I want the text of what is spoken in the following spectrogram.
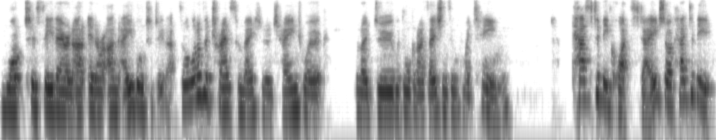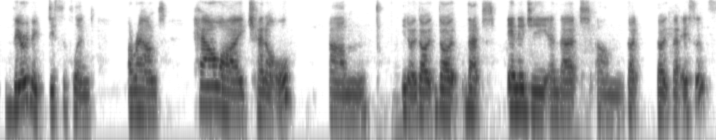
want to see there and, and are unable to do that. So a lot of the transformation and change work that I do with organizations and with my team has to be quite staged. So I've had to be very, very disciplined around how I channel, um, you know, the, the, that energy and that, um, that, that, that essence.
